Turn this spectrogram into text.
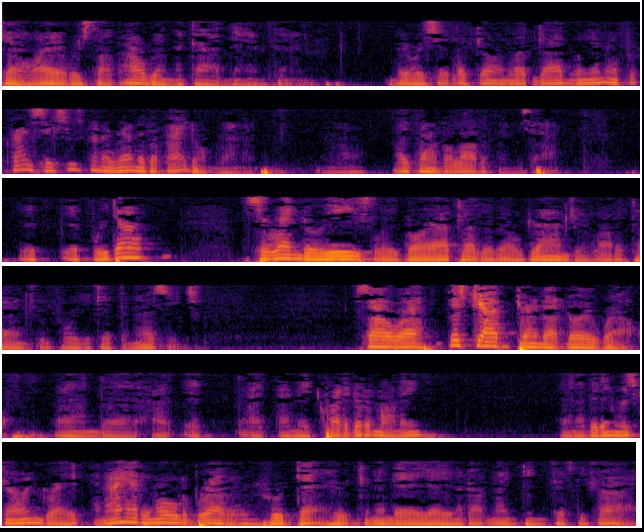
show. I always thought, I'll run the goddamn thing. They always said, let go and let God. Well, you know, for Christ's sake, who's going to run it if I don't run it? You know, I found a lot of things out. If if we don't surrender easily, boy, I tell you, they'll drown you a lot of times before you get the message. So uh, this job turned out very well, and uh, I, it, I, I made quite a bit of money, and everything was going great. And I had an older brother who'd, who'd come into AA in about 1955,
